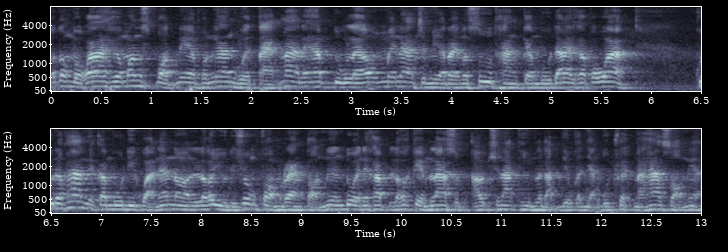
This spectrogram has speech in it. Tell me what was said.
ก็ต้องบอกว่าเฮลมอนสปอร์ตเนี่ยผลงานห่วยแตกมากนะครับ ดูแล้วไม่น่าจะมีอะไรมาสู้ทางกัมบูได้ครับ เพราะว่าคุณภาพเนี่ยกัมบูดีกว่าแน่นอน แล้วก็อยู่ในช่วงฟอร์มแรงต่อเนื่องด้วยนะครับ แล้วก็เกมล่าสุดเอาชนะทีมระดับเดียวกันอย่างบูเทรกมา 5-2 เนี่ย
